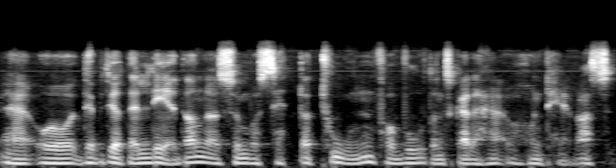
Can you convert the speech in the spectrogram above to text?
Eh, og Det betyr at det er lederne som må sette tonen for hvordan skal det her håndteres.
